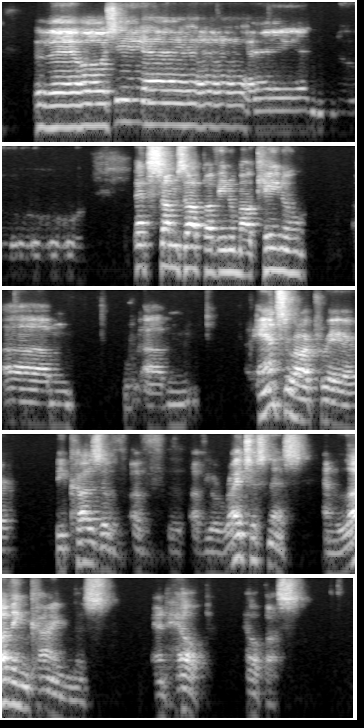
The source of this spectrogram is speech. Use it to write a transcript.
That sums up Avinu Malkeinu. Um, um, answer our prayer because of, of, of your righteousness and loving kindness and help, help us.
